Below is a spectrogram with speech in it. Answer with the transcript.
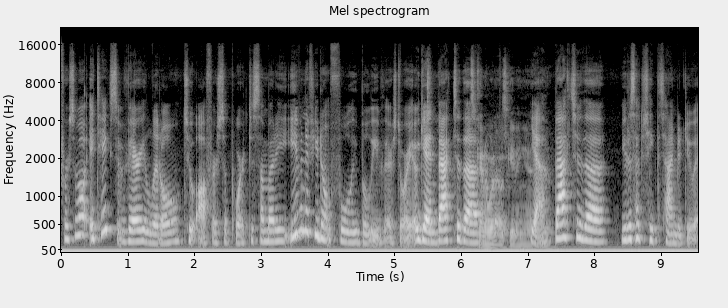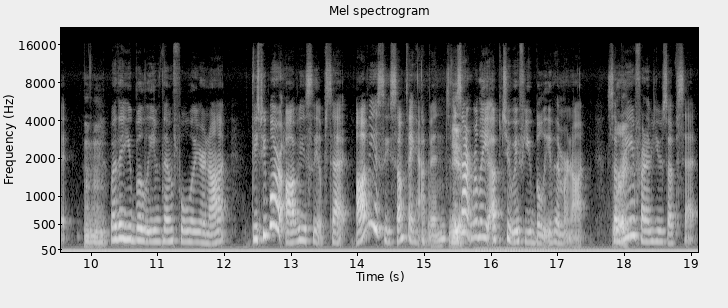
First of all, it takes very little to offer support to somebody, even if you don't fully believe their story. Again, back to the. That's kind of what I was getting at. yeah, back to the you just have to take the time to do it. hmm whether you believe them fully or not these people are obviously upset obviously something happened Yeah. it's not really up to if you believe them or not somebody Right. in front of you is upset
